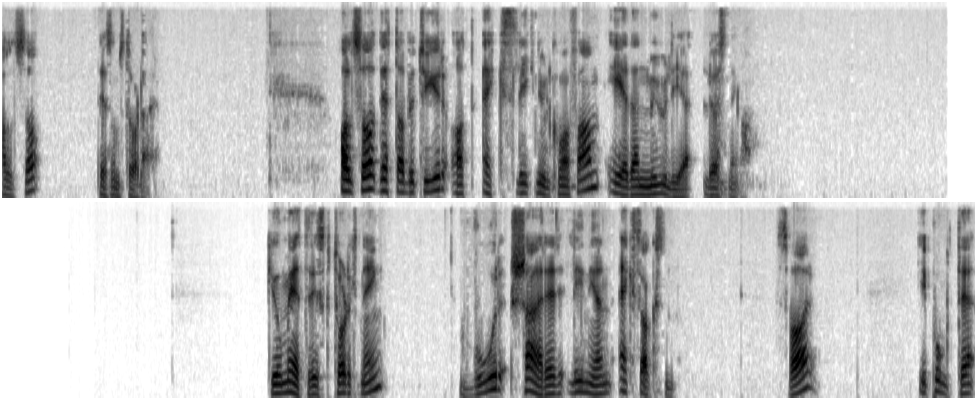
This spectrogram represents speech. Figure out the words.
Altså det som står der. Altså, dette betyr at x lik 0,5 er den mulige løsningen. Geometrisk tolkning hvor skjærer linjen x-aksen? Svar i punktet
